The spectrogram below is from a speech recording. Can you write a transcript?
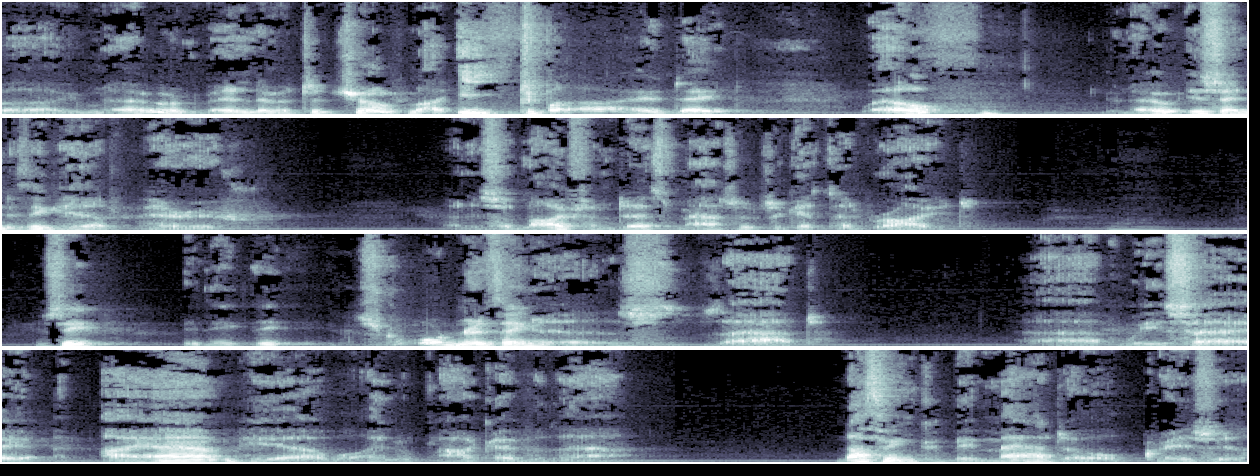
uh, you know, a very limited shelf life. Eat by date. Well, you know, is anything here to perish? And it's a life and death matter to get that right. You see, the, the extraordinary thing is that uh, we say, I am here what I look like over there. Nothing could be madder or crazier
